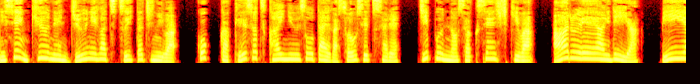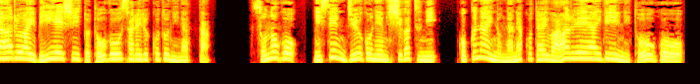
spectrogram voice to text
2009年12月1日には国家警察介入総隊が創設され、ジプンの作戦式は RAID や BRIBAC と統合されることになった。その後、2015年4月に国内の7個体は RAID に統合、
